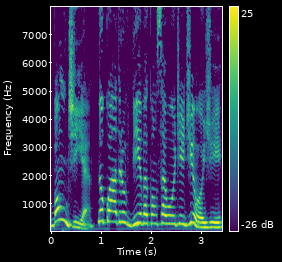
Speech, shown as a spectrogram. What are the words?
Bom dia! No quadro Viva com Saúde de hoje,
